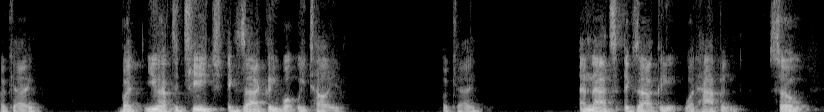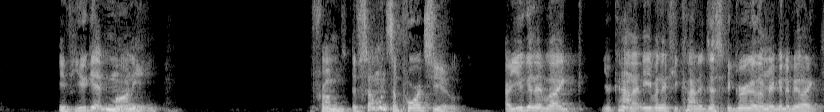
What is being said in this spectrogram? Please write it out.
okay? But you have to teach exactly what we tell you." Okay? And that's exactly what happened. So if you get money from, if someone supports you, are you to like, you're kind of, even if you kind of disagree with them, you're to be like,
